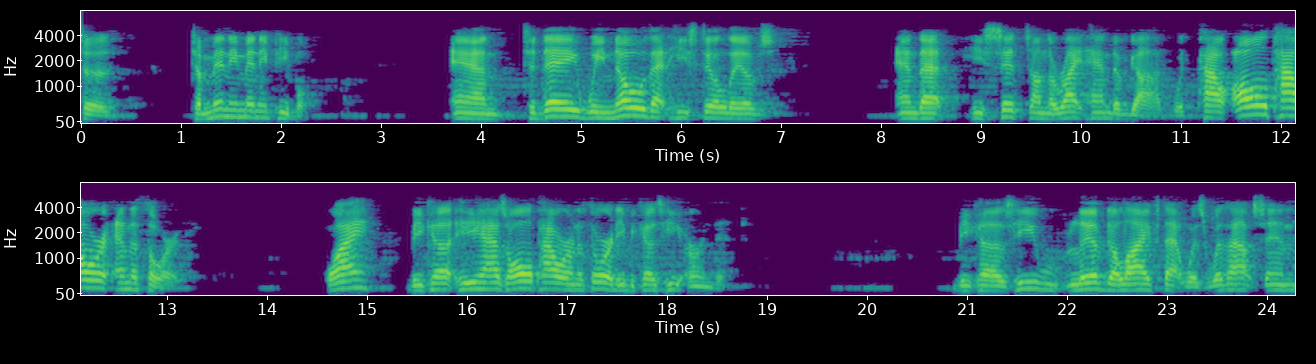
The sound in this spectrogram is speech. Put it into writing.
to, to many, many people. And today we know that he still lives and that he sits on the right hand of God with pow- all power and authority. Why? Because he has all power and authority because he earned it. Because he lived a life that was without sin,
